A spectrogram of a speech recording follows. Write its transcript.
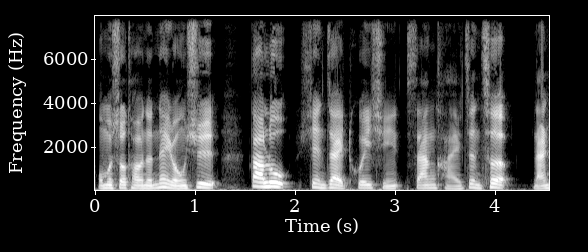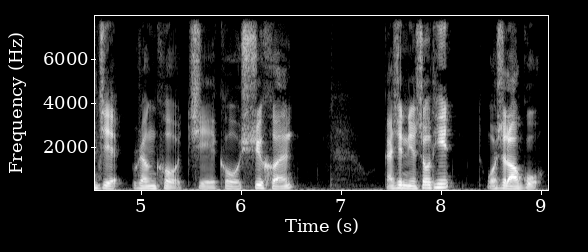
我们所讨论的内容是大陆现在推行三孩政策。难解人口结构失衡。感谢您的收听，我是老谷。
